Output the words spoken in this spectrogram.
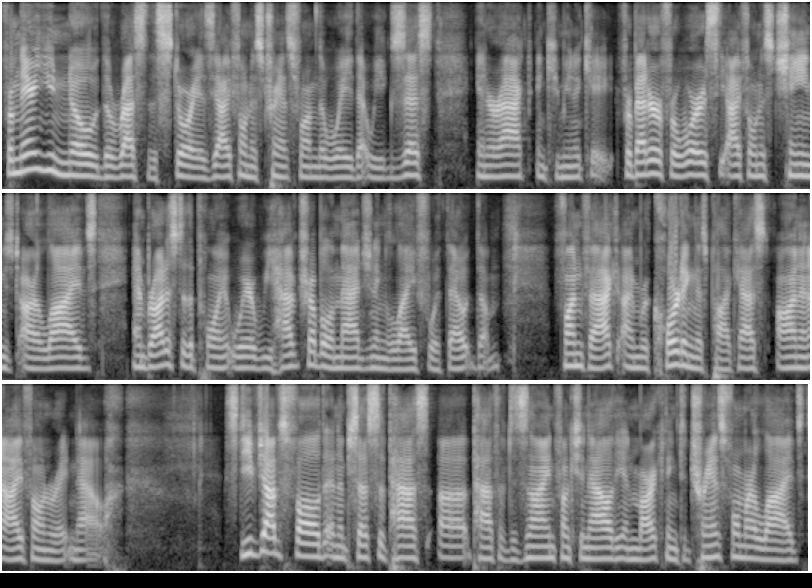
From there, you know the rest of the story as the iPhone has transformed the way that we exist interact, and communicate. For better or for worse, the iPhone has changed our lives and brought us to the point where we have trouble imagining life without them. Fun fact I'm recording this podcast on an iPhone right now. Steve Jobs followed an obsessive path, uh, path of design, functionality, and marketing to transform our lives,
